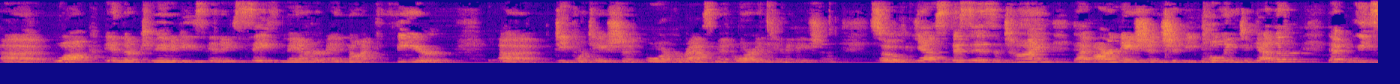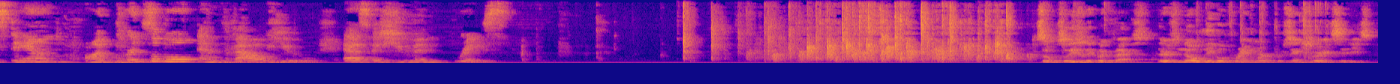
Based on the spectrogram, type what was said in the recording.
uh, walk in their communities in a safe manner and not fear uh, deportation or harassment or intimidation. So yes, this is a time that our nation should be pulling together, that we stand on principle and value as a human race. So, so these are the quick facts. There's no legal framework for sanctuary cities.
